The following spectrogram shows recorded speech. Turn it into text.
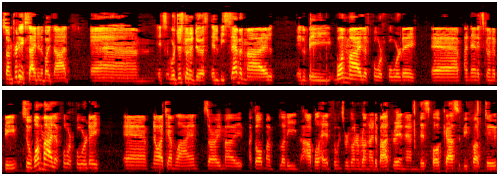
so I'm pretty excited about that. Um, it's we're just going to do it. It'll be seven mile. It'll be one mile at 440, um, and then it's going to be so one mile at 440. Um, no, actually, I'm lying. Sorry, my I thought my bloody Apple headphones were going to run out of battery, and then this podcast would be fucked too.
